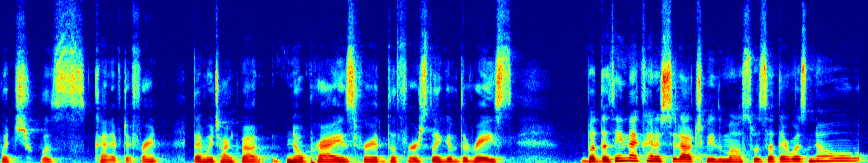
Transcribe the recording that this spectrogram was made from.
which was kind of different. Then we talked about no prize for the first leg of the race. But the thing that kind of stood out to me the most was that there was no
